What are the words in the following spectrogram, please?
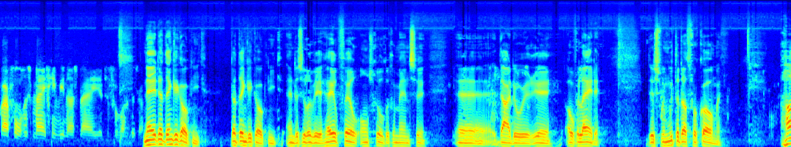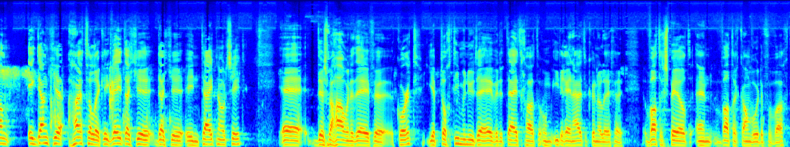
waar volgens mij geen winnaars bij te verwachten zijn. Nee, dat denk ik ook niet. Dat denk ik ook niet. En er zullen weer heel veel onschuldige mensen daardoor overlijden. Dus we moeten dat voorkomen. Han, ik dank je hartelijk. Ik weet dat je, dat je in tijdnood zit. Eh, dus we houden het even kort. Je hebt toch tien minuten even de tijd gehad om iedereen uit te kunnen leggen wat er speelt en wat er kan worden verwacht.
